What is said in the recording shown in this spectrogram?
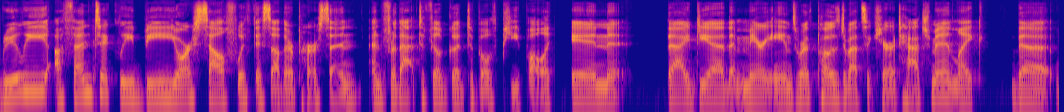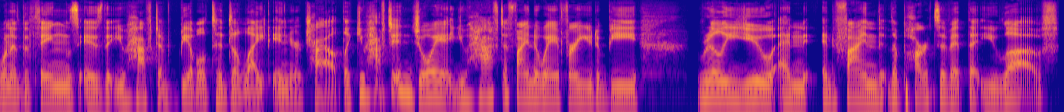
really authentically be yourself with this other person and for that to feel good to both people? Like in the idea that Mary Ainsworth posed about secure attachment, like the one of the things is that you have to be able to delight in your child. Like you have to enjoy it. You have to find a way for you to be really you and and find the parts of it that you love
